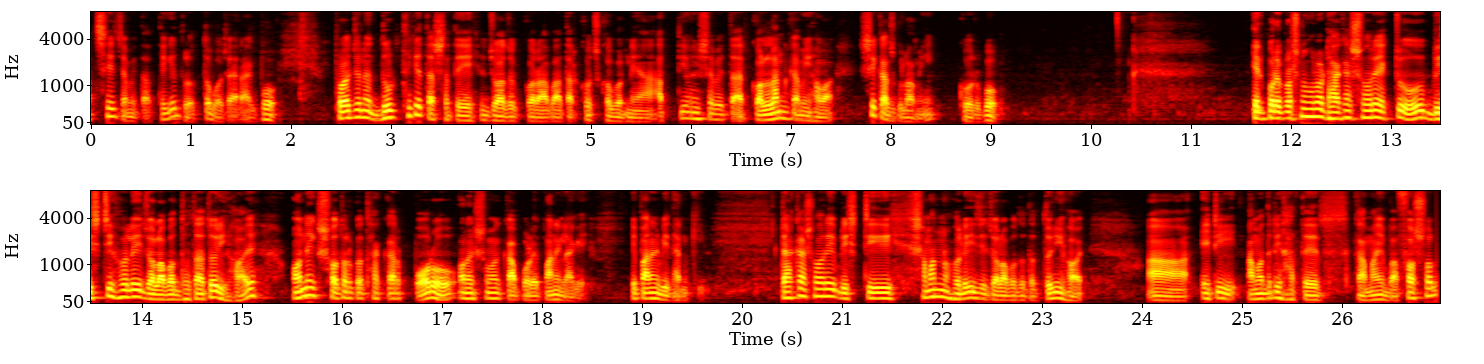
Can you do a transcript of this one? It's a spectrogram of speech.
আছে যে আমি তার থেকে দূরত্ব বজায় রাখব। প্রয়োজনে দূর থেকে তার সাথে যোগাযোগ করা বা তার খোঁজ খবর নেওয়া আত্মীয় হিসাবে তার কল্যাণকামী হওয়া, সে কাজগুলো আমি করব। এরপরে প্রশ্ন হলো, ঢাকা শহরে একটু বৃষ্টি হলেই জলাবদ্ধতা তৈরি হয়? অনেক সতর্ক থাকার পরও অনেক সময় কাপড়ে পানি লাগে। এই পানির বিধান কি? ঢাকা শহরে বৃষ্টি সামান্য হলেই যে জলাবদ্ধতা তৈরি হয় এটি আমাদেরই হাতের কামাই বা ফসল।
